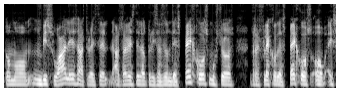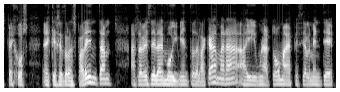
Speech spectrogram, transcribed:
como visuales a través, de, a través de la utilización de espejos, muchos reflejos de espejos o espejos que se transparentan, a través del movimiento de la cámara. Hay una toma especialmente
